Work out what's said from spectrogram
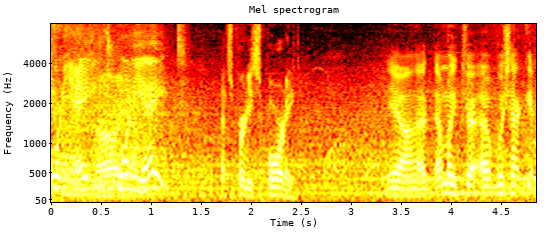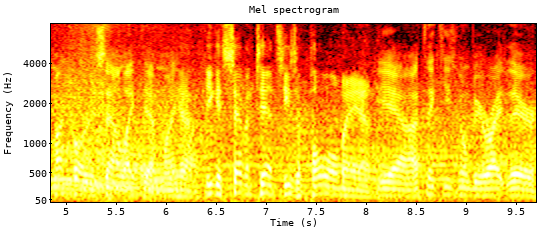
48, Oh, yeah. 28. That's pretty sporty. yeah. I, I'm gonna try. I wish I could get my car to sound like that, Mike. Yeah, if he gets seven tenths, he's a pole man. Yeah, I think he's going to be right there.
